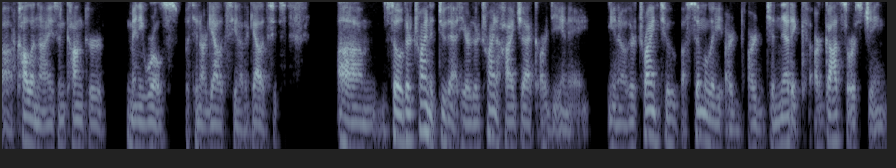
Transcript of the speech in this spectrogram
uh, colonize and conquer many worlds within our galaxy and other galaxies um, so they're trying to do that here they're trying to hijack our dna you know they're trying to assimilate our, our genetic our god source gene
